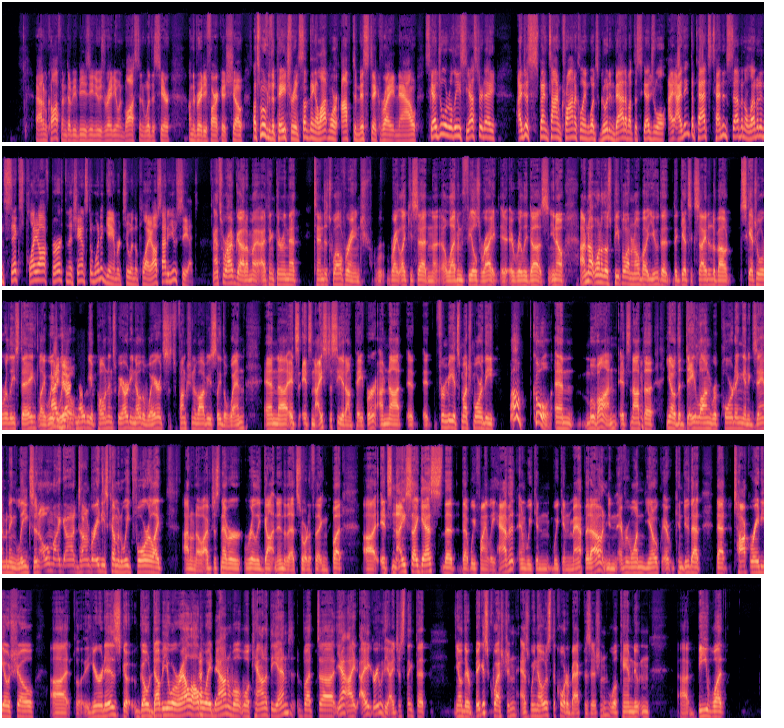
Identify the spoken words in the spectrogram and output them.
Adam Kaufman, WBZ News Radio in Boston, with us here on the Brady Farkas show. Let's move to the Patriots, something a lot more optimistic right now. Schedule release yesterday. I just spent time chronicling what's good and bad about the schedule. I, I, think the Pats 10 and 7, 11 and 6, playoff berth, and the chance to win a game or two in the playoffs. How do you see it? That's where I've got them. I, I think they're in that 10 to 12 range, right? Like you said, and 11 feels right. It, it, really does. You know, I'm not one of those people, I don't know about you, that, that gets excited about schedule release day. Like we, we already know the opponents, we already know the where. It's just a function of obviously the when. And uh, it's it's nice to see it on paper. I'm not it, it for me, it's much more the oh, cool, and move on. It's not the, you know, the day long reporting and examining leaks and oh my God, Tom Brady's coming week four. Like, I don't know. I've just never really gotten into that sort of thing. But uh, it's nice, I guess, that that we finally have it and we can we can map it out and everyone you know can do that that talk radio show. Uh, here it is. Go go W or L all the way down, and we'll we'll count at the end. But uh, yeah, I I agree with you. I just think that you know their biggest question, as we know, is the quarterback position. Will Cam Newton uh, be what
